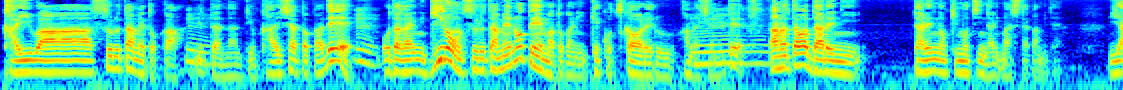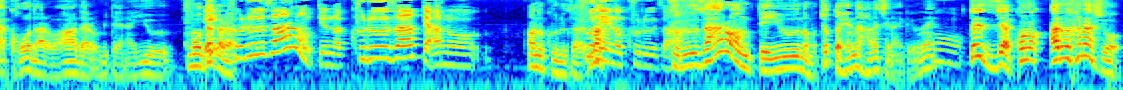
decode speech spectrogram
会話するためとか、うん。言ったらなんていう会社とかで、うん。お互いに議論するためのテーマとかに結構使われる話やねんて。うん。あなたは誰に誰の気持ちになりましたかみたいないやこうだろうああだろうみたいな言う。もうだからえ、クルーザー論っていうのは、クルーザーってあの、あのクルーザー。船のクルーザー？クルーザー論っていうのもちょっと変な話じゃないけどね。う。んとりあえずじゃあこのある話を、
